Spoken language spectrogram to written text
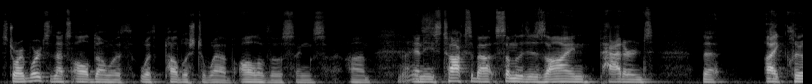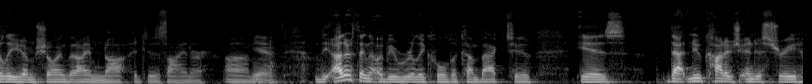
storyboards, and that's all done with with publish to web. All of those things, um, and he talks about some of the design patterns that I clearly am showing that I am not a designer. Um, Yeah. The other thing that would be really cool to come back to is that new cottage industry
